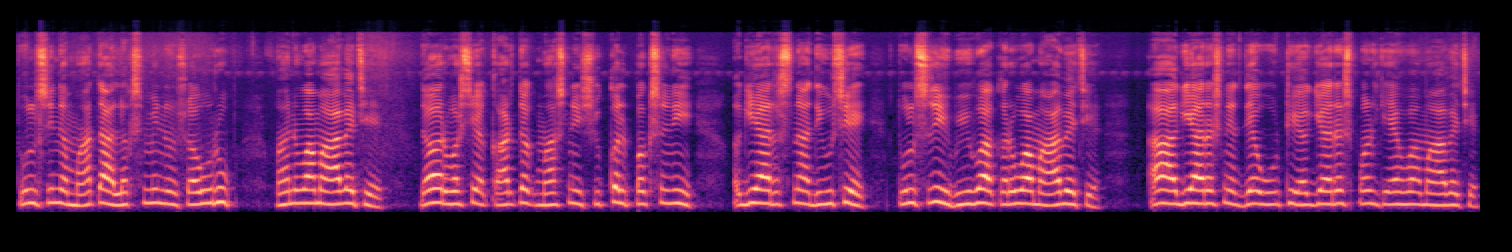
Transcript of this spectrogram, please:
તુલસીને માતા લક્ષ્મીનું સ્વરૂપ માનવામાં આવે છે. દર વર્ષે કારતક માસની શુક્લ પક્ષની અગિયારસના દિવસે તુલસી વિવાહ કરવામાં આવે છે. આ અગિયારસને દેવ ઉઠી અગિયારસ પણ કહેવામાં આવે છે.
